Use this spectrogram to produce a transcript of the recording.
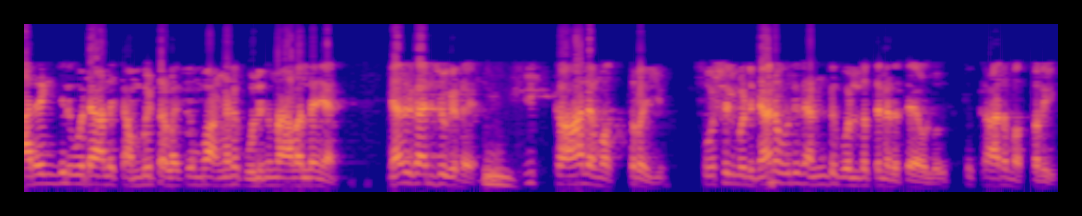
ആരെങ്കിലും ഒരാൾ കമ്പിട്ട് ഇളക്കുമ്പോ അങ്ങനെ കുലുങ്ങുന്ന ആളല്ല ഞാൻ. ഞാനൊരു കാര്യം ചോദിക്കട്ടെ? ഈ കാലം അത്രയും സോഷ്യൽ മീഡിയ ഞാൻ ഒരു രണ്ട് കൊല്ലത്തിനടുത്തേ ഉള്ളൂ. കാലം അത്രയും.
